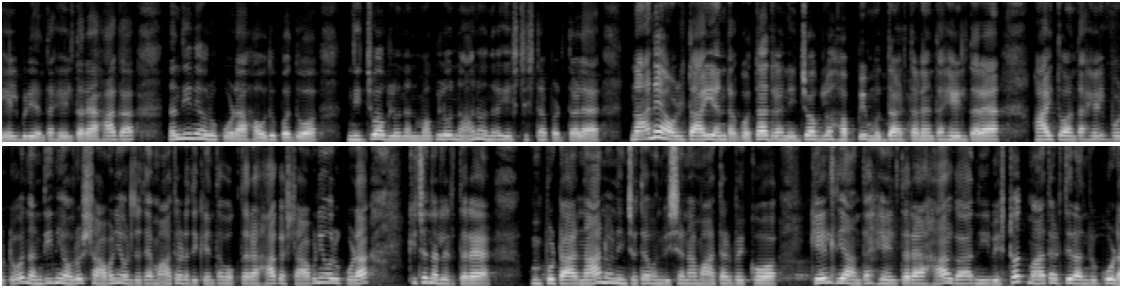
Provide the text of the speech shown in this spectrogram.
ಹೇಳಿಬಿಡಿ ಅಂತ ಹೇಳ್ತಾರೆ. ಆಗ ನಂದಿನಿ ಅವರು ಕೂಡ, ಹೌದು ಪದ್ದು, ನಿಜವಾಗ್ಲೂ ನನ್ನ ಮಗಳು ನಾನು ಅಂದರೆ ಎಷ್ಟು ಇಷ್ಟಪಡ್ತಾಳೆ? ನಾನೇ ಅವಳ ತಾಯಿ ಅಂತ ಗೊತ್ತಾದ್ರೆ ನಿಜವಾಗ್ಲೂ ಹಪ್ಪಿ ಮುದ್ದಾಡ್ತಾಳೆ ಅಂತ ಹೇಳ್ತಾರೆ. ಆಯಿತು ಅಂತ ಹೇಳ್ಬಿಟ್ಟು ನಂದಿನಿ ಅವರು ಶ್ರಾವಣಿ ಅವ್ರ ಜೊತೆ ಮಾತಾಡೋದಕ್ಕೆ ಅಂತ ಹೋಗ್ತಾರೆ. ಆಗ ಶ್ರಾವಣಿ ಅವರು ಕೂಡ ಕಿಚನಲ್ಲಿರ್ತಾರೆ. ಪುಟ, ನಾನು ನಿನ್ನ ಜೊತೆ ಒಂದು ವಿಷಯನ ಮಾತಾಡಬೇಕು, ಕೇಳ್ತೀಯಾ ಅಂತ ಹೇಳ್ತಾರೆ. ಆಗ ನೀವು ಎಷ್ಟೊತ್ತು ಮಾತಾಡ್ತೀರಾ ಅಂದರೂ ಕೂಡ,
